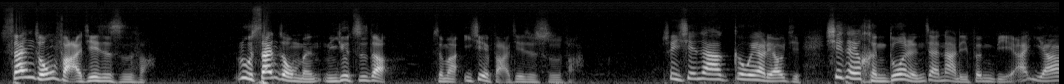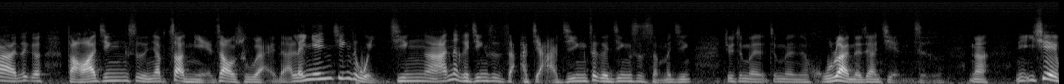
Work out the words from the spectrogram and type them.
三种法皆是实法，入三种门，你就知道什么一切法皆是实法。所以现在啊各位要了解，现在有很多人在那里分别。哎呀，那个《法华经》是人家造捏造出来的，《楞严经》是伪经啊，那个经是假假经，这个经是什么经？就这么这么胡乱的这样谴责。那你一切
